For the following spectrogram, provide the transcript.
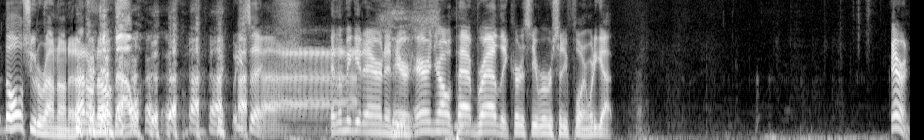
the whole shoot around on it? I don't know. What do you say? hey, let me get Aaron in here. Aaron, you're on with Pat Bradley, courtesy of River City Flooring. What do you got? Aaron.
